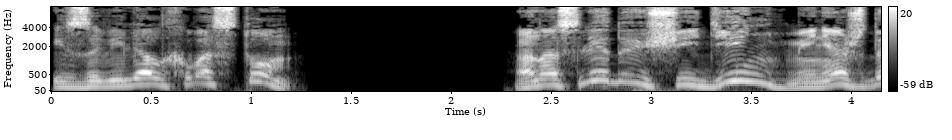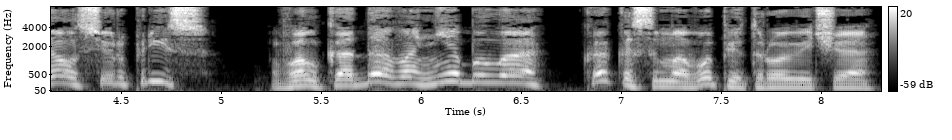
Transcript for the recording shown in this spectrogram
и завилял хвостом. А на следующий день меня ждал сюрприз. Волкодава не было, как и самого Петровича.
